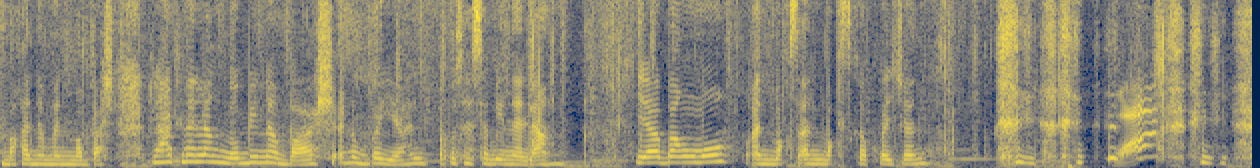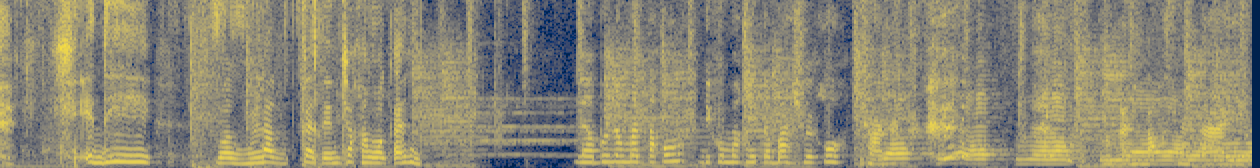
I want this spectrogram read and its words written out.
baka naman mabash. Lahat na lang, no? Binabash. Ano ba yan? Tapos sasabihin na lang. Yabang mo. Unbox-unbox ka pa dyan. What? Hindi. Mag-vlog ka din, tsaka mag Labo ng mata ko. Hindi ko makita basher ko. Char. Mag-unbox na tayo.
